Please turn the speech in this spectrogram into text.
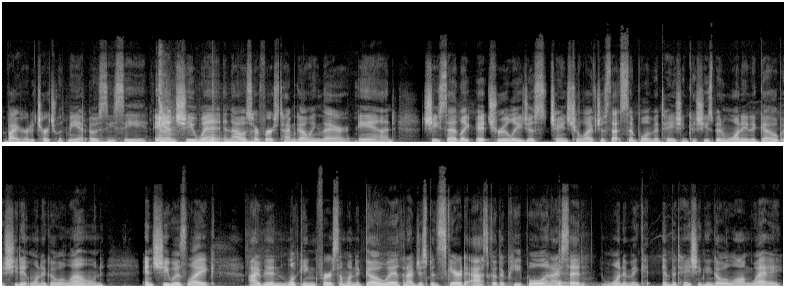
invite her to church with me at OCC, and she went, and that was her first time going there. And she said, like, it truly just changed her life, just that simple invitation, because she's been wanting to go, but she didn't want to go alone. And she was like, I've been looking for someone to go with, and I've just been scared to ask other people. And I said, one invi- invitation can go a long way.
